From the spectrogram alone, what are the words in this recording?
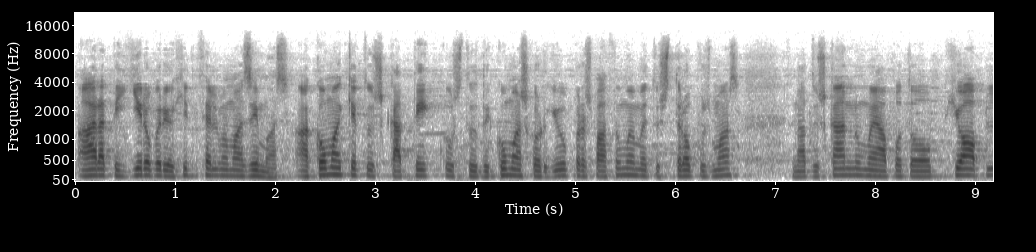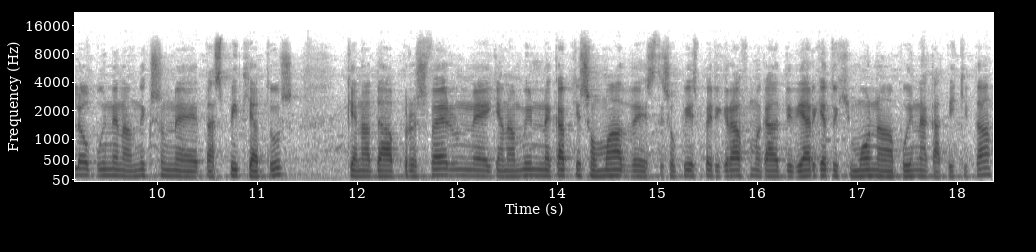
άρα τη γύρω περιοχή τη θέλουμε μαζί μας. Ακόμα και τους κατοίκους του δικού μας χωριού προσπαθούμε με τους τρόπους μας να τους κάνουμε από το πιο απλό που είναι να ανοίξουν ε, τα σπίτια τους και να τα προσφέρουν ε, για να μείνουν κάποιες ομάδες τις οποίες περιγράφουμε κατά τη διάρκεια του χειμώνα που είναι ακατοίκητα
